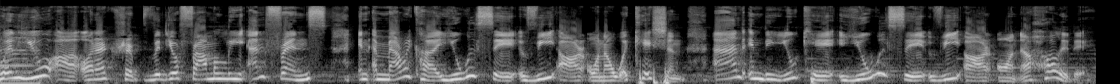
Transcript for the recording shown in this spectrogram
When you are on a trip with your family and friends, in America you will say we are on a vacation and in the UK you will say we are on a holiday.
